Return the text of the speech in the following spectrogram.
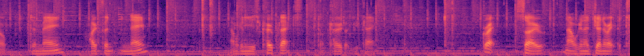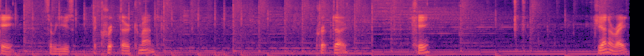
oh, domain hyphen name, and we're going to use coplex.co.uk. Great, so now we're going to generate the key. So we use the crypto command, crypto key, generate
